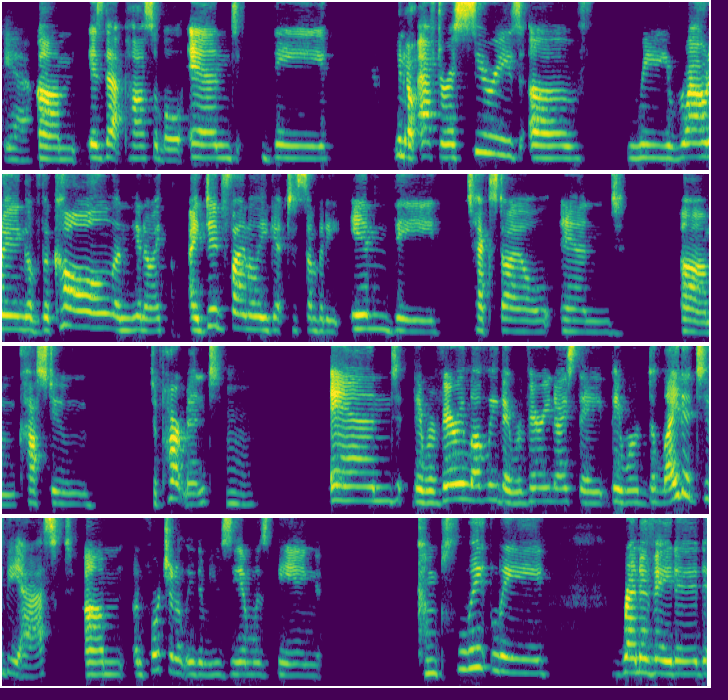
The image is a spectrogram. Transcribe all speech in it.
Yeah. Um, is that possible? And the, you know, after a series of rerouting of the call, and you know, I I did finally get to somebody in the textile and um, costume department. Mm and they were very lovely they were very nice they they were delighted to be asked um unfortunately the museum was being completely renovated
